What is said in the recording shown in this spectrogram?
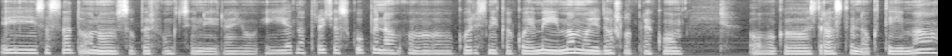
I za sad ono super funkcioniraju. I jedna treća skupina korisnika koje mi imamo je došla preko ovog zdravstvenog tima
